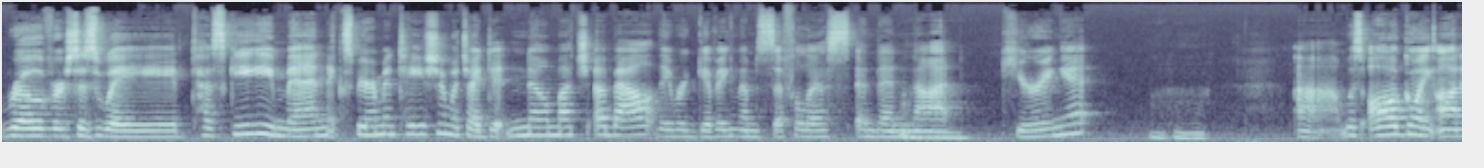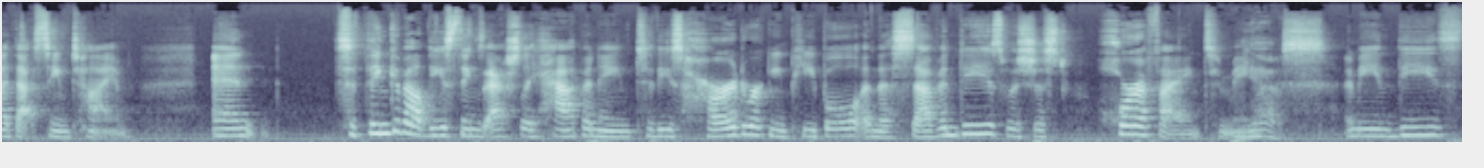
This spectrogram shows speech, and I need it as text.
Roe versus Wade, Tuskegee men experimentation, which I didn't know much about. They were giving them syphilis and then mm-hmm. not curing it. Mm-hmm. Uh, was all going on at that same time. And to think about these things actually happening to these hardworking people in the 70s was just horrifying to me. Yes. I mean, these,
